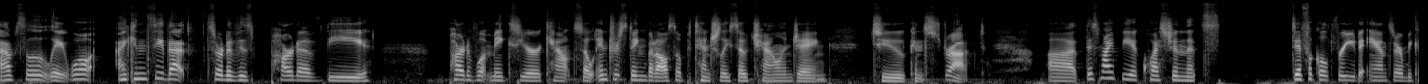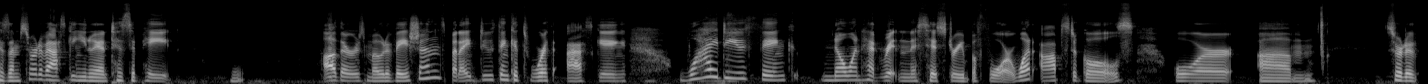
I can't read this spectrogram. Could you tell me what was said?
Absolutely. Well, I can see that sort of is part of the part of what makes your account so interesting, but also potentially so challenging to construct. Uh, this might be a question that's difficult for you to answer because I'm sort of asking you to anticipate others' motivations, but I do think it's worth asking why do you think no one had written this history before? What obstacles or um, sort of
